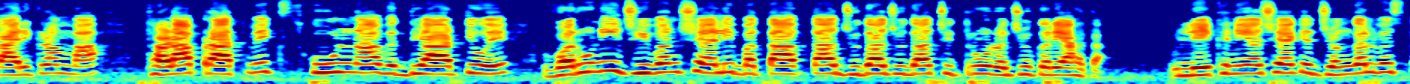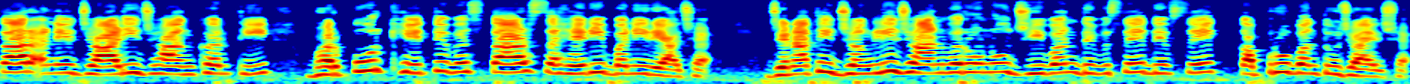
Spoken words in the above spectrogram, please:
કાર્યક્રમમાં થડા પ્રાથમિક સ્કૂલના વિદ્યાર્થીઓએ વરુની જીવનશૈલી બતાવતા જુદા જુદા ચિત્રો રજૂ કર્યા હતા. ઉલ્લેખનીય છે કે જંગલ વિસ્તાર અને જાડી ઝાંખરથી ભરપૂર ખેતી વિસ્તાર શહેરી બની રહ્યા છે. જેનાથી જંગલી જાનવરોનું જીવન દિવસે દિવસે કપરું બનતું જાય છે.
